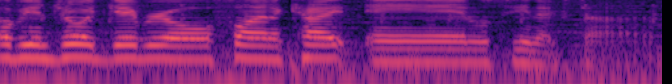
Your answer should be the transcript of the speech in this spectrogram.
Hope you enjoyed Gabriel flying a kite, and we'll see you next time.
